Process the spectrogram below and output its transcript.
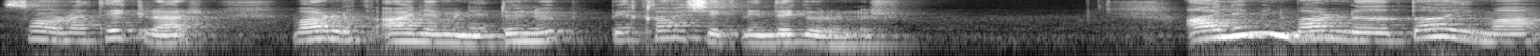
Sonra tekrar varlık alemine dönüp beka şeklinde görünür. Alemin varlığı daima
